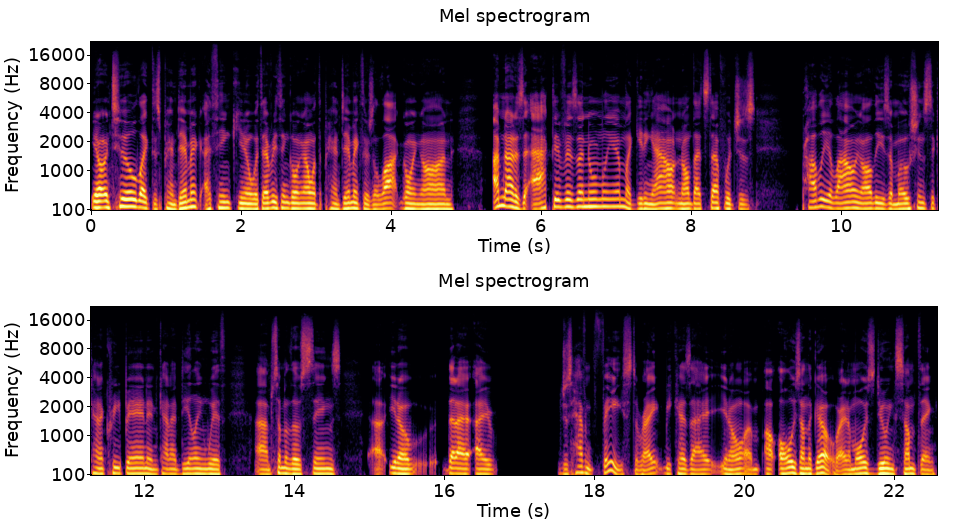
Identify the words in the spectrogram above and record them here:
you know, until like this pandemic, I think, you know, with everything going on with the pandemic, there's a lot going on I'm not as active as I normally am, like getting out and all that stuff, which is probably allowing all these emotions to kind of creep in and kind of dealing with um, some of those things, uh, you know, that I, I just haven't faced, right? Because I, you know, I'm always on the go, right? I'm always doing something.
